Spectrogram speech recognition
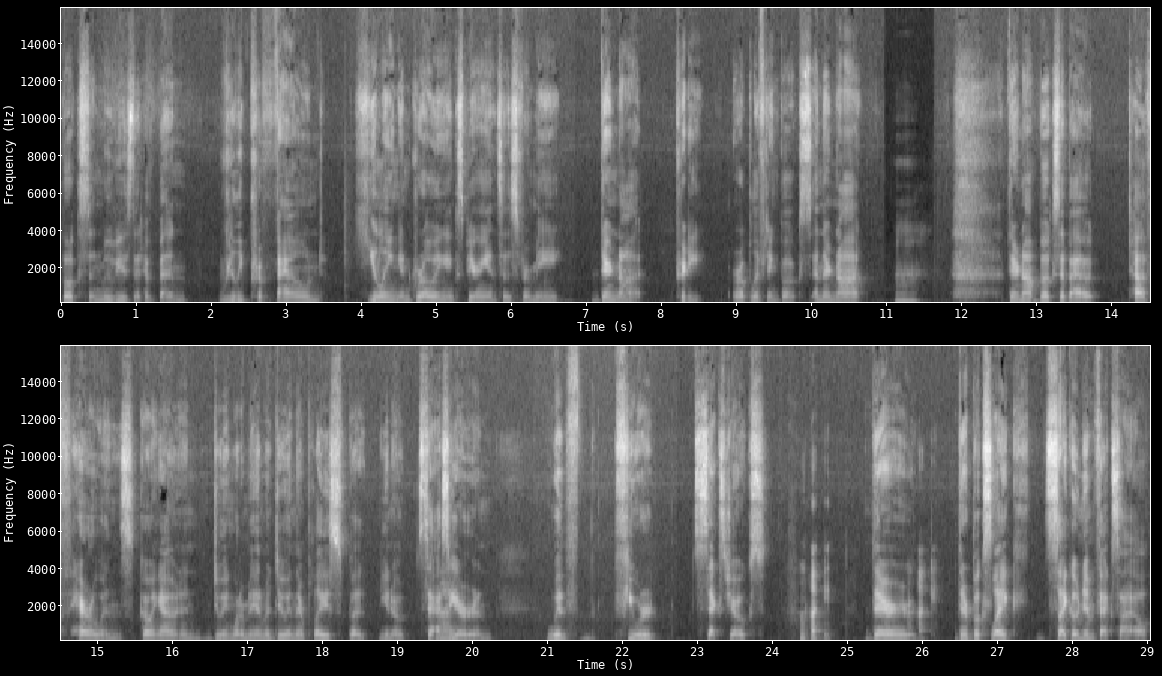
books and movies that have been really profound healing and growing experiences for me, they're not pretty or uplifting books and they're not mm. they're not books about tough heroines going out and doing what a man would do in their place, but you know, sassier and with fewer sex jokes. Right. They're they're books like Psycho Nymph Exile,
